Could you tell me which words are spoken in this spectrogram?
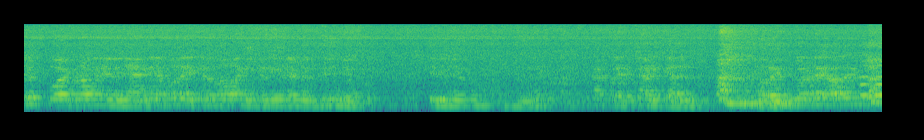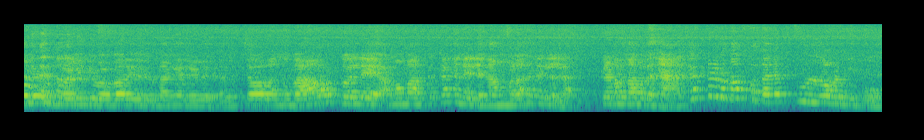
ട്രിപ്പ് പോയപ്പോഴും അങ്ങനെയാണ്. ഞാനിങ്ങനെ ഉറങ്ങിയിട്ടുണ്ടെങ്കിൽ രണ്ടും തിരിഞ്ഞു നോക്കും. തിരിഞ്ഞു നോക്കും ആ ഉറക്കമല്ലേ? അമ്മമാർക്കൊക്കെ അങ്ങനെയല്ലേ? നമ്മളങ്ങനെയല്ലല്ല കിടന്നപ്പോ ഞാനൊക്കെ കിടന്നപ്പോ തന്നെ ഫുൾ ഉറങ്ങി പോകും.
